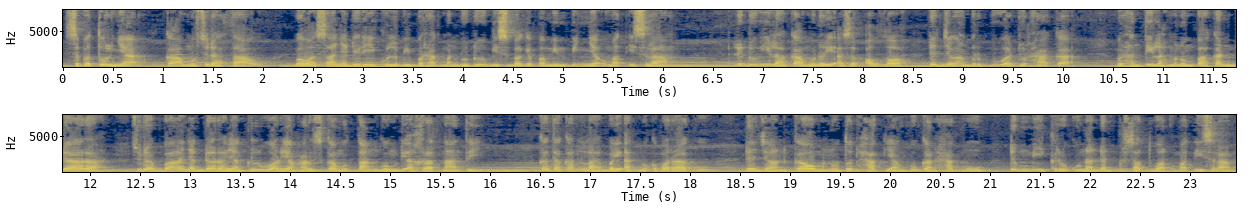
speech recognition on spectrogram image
Sebetulnya, kamu sudah tahu bahwasanya diriku lebih berhak menduduki sebagai pemimpinnya umat Islam. Lindungilah kamu dari azab Allah dan jangan berbuat durhaka. Berhentilah menumpahkan darah. Sudah banyak darah yang keluar yang harus kamu tanggung di akhirat nanti. Katakanlah baiatmu kepadaku dan jangan kau menuntut hak yang bukan hakmu demi kerukunan dan persatuan umat Islam.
